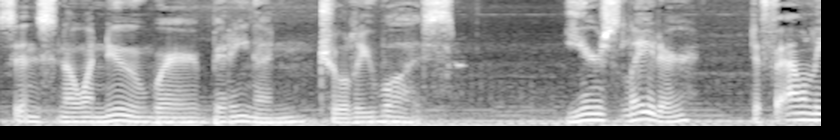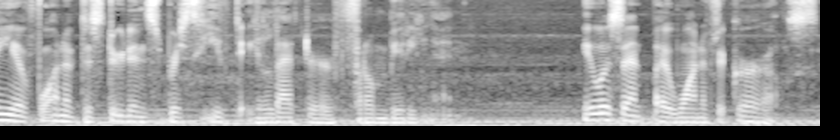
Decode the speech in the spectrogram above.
since no one knew where Biringan truly was. Years later, the family of one of the students received a letter from Biringan. It was sent by one of the girls.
